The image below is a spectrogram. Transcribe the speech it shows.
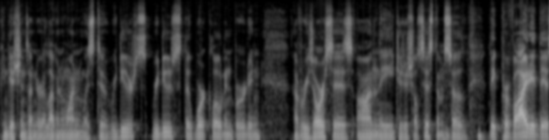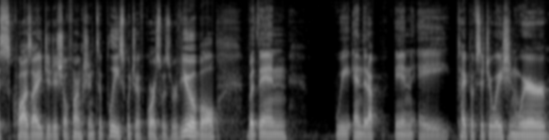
conditions under 11.1 was to reduce reduce the workload and burden of resources on the judicial system. So they provided this quasi judicial function to police, which of course was reviewable, but then we ended up in a type of situation where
